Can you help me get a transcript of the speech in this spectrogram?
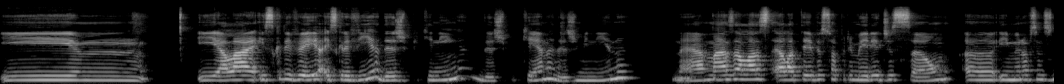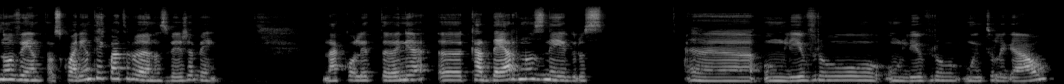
e, e ela escrevia, escrevia desde pequenininha, desde pequena, desde menina, né? Mas ela, teve sua primeira edição uh, em 1990, aos 44 anos, veja bem, na coletânea uh, Cadernos Negros, uh, um livro, um livro muito legal.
